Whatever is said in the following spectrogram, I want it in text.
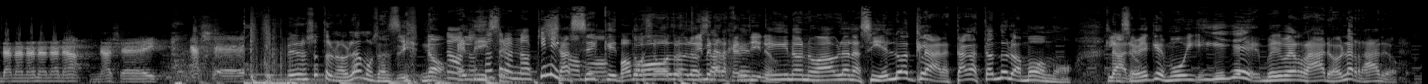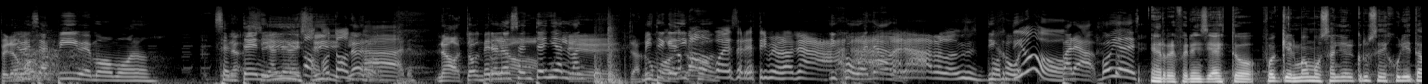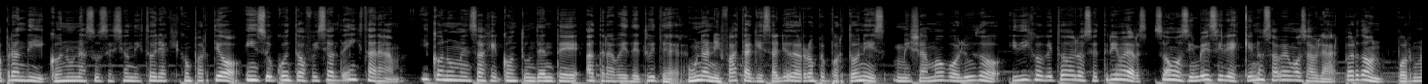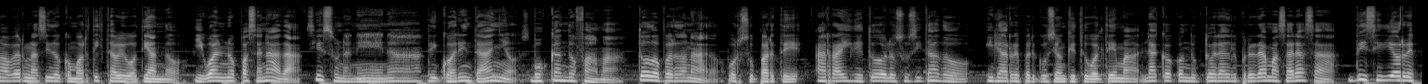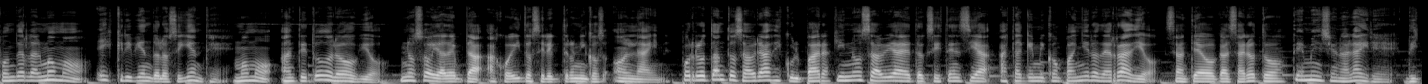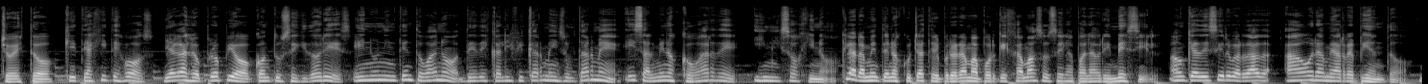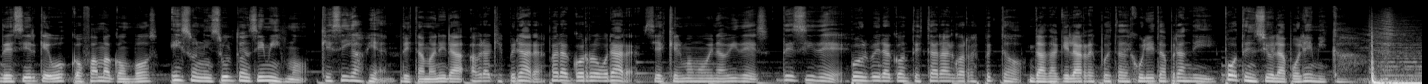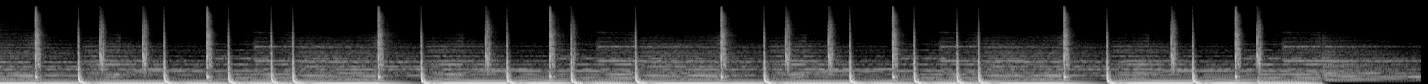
Na na na na na na, Nashei, Nashei. Pero nosotros no hablamos así. No, No, él dice, nosotros no. ¿Quién es ya Momo? sé que otro todos los streamer argentino". argentinos no hablan así. Él lo aclara, está gastándolo a Momo. Claro. Que Se ve que es muy... y- y- y- ve raro, habla raro. Pero, Debe ser pibe, Momo. ¿no? Centennial Sí, debe ser. sí, O tonto. claro. Claro. No, tonto. Pero los no. Centennial van- Quieta, ¿Viste ¿cómo que dijo? ¿Cómo puede ser streamer? Dijo buenardo. Dijo, Por Dios. Pará, voy a decir. En referencia a esto, fue que el Momo salió al cruce de Julieta Prandi con una sucesión de historias que compartió en su cuenta oficial de Instagram y con un mensaje contundente a través de Twitter. Una nefasta que salió de rompeportones me llamó boludo y dijo que todos los streamers somos imbéciles que no sabemos hablar. Perdón por no haber nacido como artista beboteando. Igual no pasa nada si es una nena de 40 años buscando fama. Todo perdonado. Por su parte, a raíz de todo lo suscitado y la repercusión que tuvo el tema, la co-conductora del programa Sarasa decidió responderle al Momo escribiendo lo siguiente. Momo, ante todo lo obvio, no soy adepta a jueguitos electrónicos online. Por lo tanto sabrás disculpar que no sabía de tu existencia hasta que mi compañero de radio, Santiago Calzaroto, te menciona al aire. Dicho esto, que te agites vos y hagas lo propio con tus seguidores en un intento vano de descalificarme e insultarme es al menos cobarde y misógino. Claramente no escuchaste el programa porque jamás usé la palabra imbécil. Aunque a decir verdad, ahora me arrepiento. Decir que busco fama con vos es un insulto en sí mismo. Que sigas bien. De esta manera habrá que esperar para corroborar si es que el Momo Benavides decide volver a contestar algo al respecto, dada que la respuesta de Julieta Prandi potenció la polémica.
